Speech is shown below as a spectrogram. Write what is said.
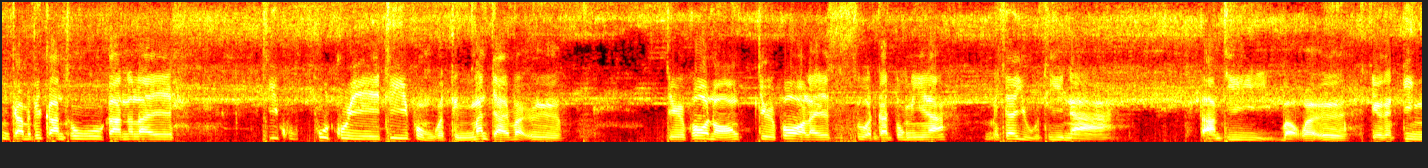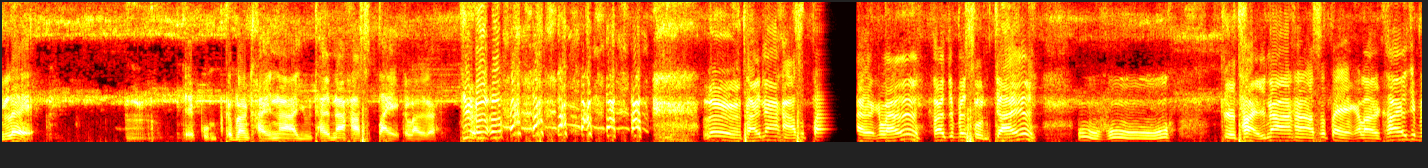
มีการบันทึกการทรการอะไรที่พูดคุยที่ผมก็ถึงมั่นใจว่าเออ เจอพ่อน้อง เจอพ่ออะไรส่วนกันตรงนี้นะไม่ใช่อยู่ที่นา ตามที่บอกว่า เออ เจอกันจริงแหละแต่ผมกำลังไถนาอยู่ไถนาหาสแต็กอะไรล่ะเออไถนาหาส แตกอะไรใครจะไปสนใจโอ้โหเจอไถนาหาสแตกอะไรใครจะไป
